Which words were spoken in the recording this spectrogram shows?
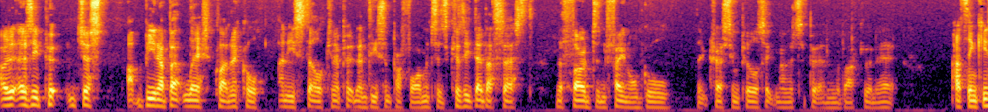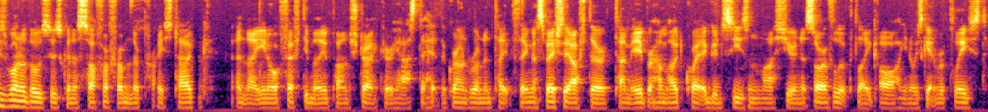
or is he put just being a bit less clinical and he's still kind of putting in decent performances? Because he did assist the third and final goal that Christian Pulisic managed to put in the back of the net. I think he's one of those who's going to suffer from the price tag and that, you know, a £50 million striker, he has to hit the ground running type thing, especially after Tammy Abraham had quite a good season last year and it sort of looked like, oh, you know, he's getting replaced.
